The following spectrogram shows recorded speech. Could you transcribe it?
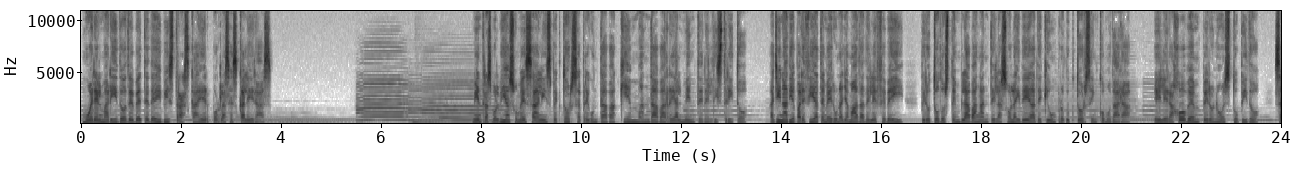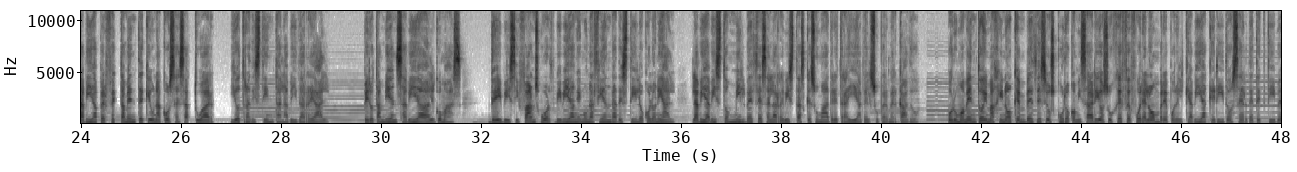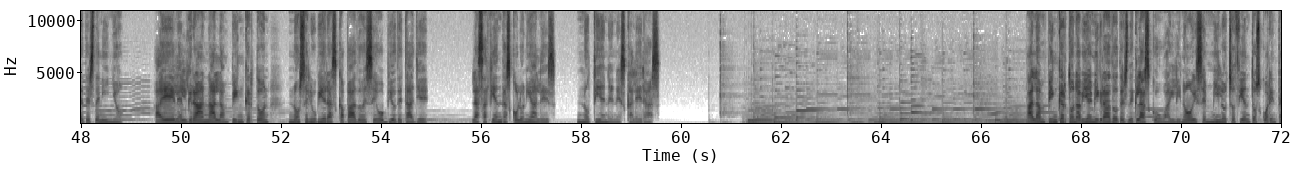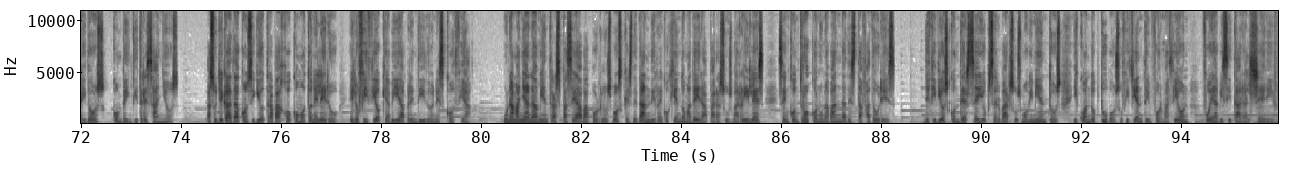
Muere el marido de Bette Davis tras caer por las escaleras. Mientras volvía a su mesa, el inspector se preguntaba quién mandaba realmente en el distrito. Allí nadie parecía temer una llamada del FBI, pero todos temblaban ante la sola idea de que un productor se incomodara. Él era joven, pero no estúpido. Sabía perfectamente que una cosa es actuar y otra distinta la vida real. Pero también sabía algo más. Davis y Farnsworth vivían en una hacienda de estilo colonial. La había visto mil veces en las revistas que su madre traía del supermercado. Por un momento imaginó que en vez de ese oscuro comisario su jefe fuera el hombre por el que había querido ser detective desde niño. A él, el gran Alan Pinkerton, no se le hubiera escapado ese obvio detalle. Las haciendas coloniales no tienen escaleras. Alan Pinkerton había emigrado desde Glasgow a Illinois en 1842 con 23 años. A su llegada consiguió trabajo como tonelero, el oficio que había aprendido en Escocia. Una mañana, mientras paseaba por los bosques de Dandy recogiendo madera para sus barriles, se encontró con una banda de estafadores. Decidió esconderse y observar sus movimientos y cuando obtuvo suficiente información fue a visitar al sheriff.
